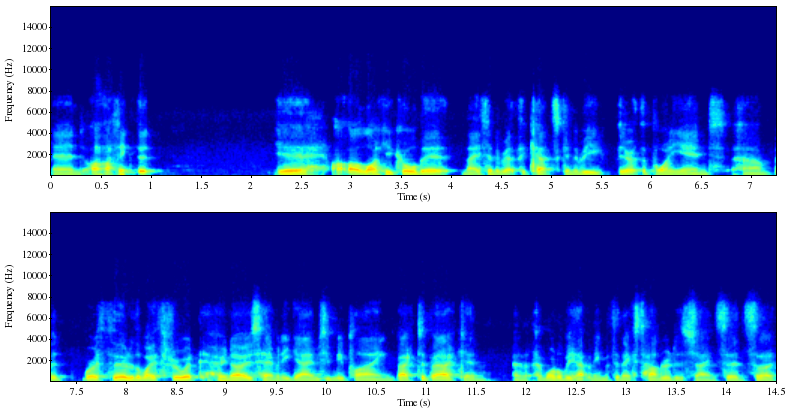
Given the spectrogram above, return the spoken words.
and I, I think that, yeah, I, I like your call there, Nathan, about the Cats going to be there at the pointy end. Um, but we're a third of the way through it. Who knows how many games you'll be playing back to back and, and, and what will be happening with the next 100, as Shane said. So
